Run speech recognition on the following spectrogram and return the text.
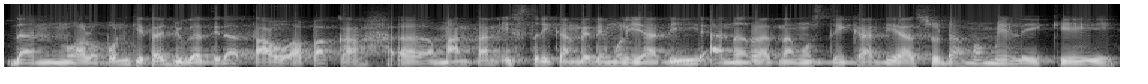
Dan walaupun kita juga tidak tahu apakah uh, mantan istri Kang Deddy Mulyadi, Ane Ratna Mustika, dia sudah memiliki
